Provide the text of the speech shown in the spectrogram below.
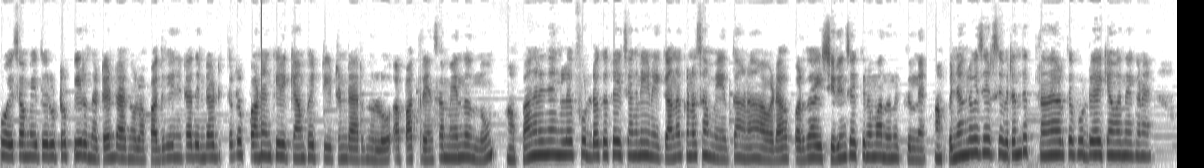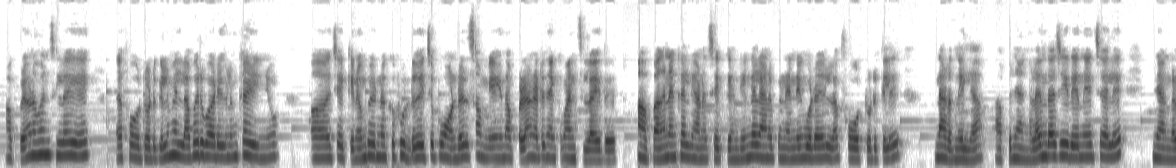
പോയ സമയത്ത് ഒരു ട്രിപ്പ് ഇരുന്നിട്ടേ ഉണ്ടായിരുന്നുള്ളൂ. അപ്പൊ അത് കഴിഞ്ഞിട്ട് അതിന്റെ അടുത്ത ട്രിപ്പാണ് ഞങ്ങൾക്ക് ഇരിക്കാൻ പറ്റിയിട്ടുണ്ടായിരുന്നുള്ളൂ. അപ്പൊ അത്രയും സമയം നിന്നു. അപ്പൊ അങ്ങനെ ഞങ്ങൾ ഫുഡൊക്കെ കഴിച്ച് അങ്ങനെ എണീക്കാൻ നിൽക്കുന്ന സമയത്താണ് അവിടെ അപ്പുറത്ത് ഐശ്വര്യം ചെക്കനും വന്ന് നിൽക്കുന്നത് അപ്പൊ ഞങ്ങൾ വിചാരിച്ചു ഇവരെന്താ ഇത്ര നേരത്തെ ഫുഡ് കഴിക്കാൻ വന്നേക്കണേ? അപ്പോഴാണ് മനസ്സിലായേ ഫോട്ടോ എടുക്കലും എല്ലാ പരിപാടികളും കഴിഞ്ഞു. ചെക്കനും പെണ്ണൊക്കെ ഫുഡ് കഴിച്ച് പോകേണ്ട ഒരു സമയമായിരുന്നു. അപ്പോഴാണ് കേട്ടോ ഞങ്ങൾക്ക് മനസ്സിലായത്. അപ്പൊ അങ്ങനെ കല്യാണം ചെക്കന്റെയും കല്യാണ പെണ്ണിന്റെയും കൂടെ ഉള്ള ഫോട്ടോ എടുക്കൽ നടന്നില്ല. അപ്പൊ ഞങ്ങൾ എന്താ ചെയ്തതെന്ന് വെച്ചാൽ ഞങ്ങൾ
